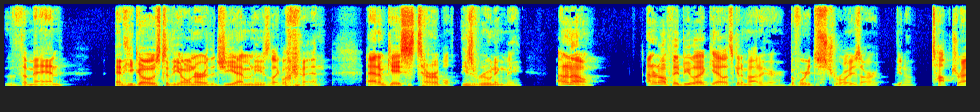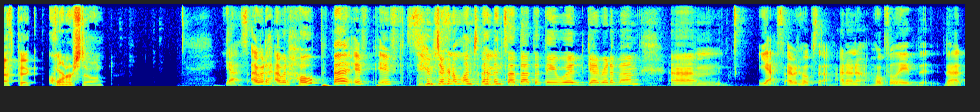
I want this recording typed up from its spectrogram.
the man, and he goes to the owner or the GM and he's like, look, man, Adam Gase is terrible. He's ruining me. I don't know. I don't know if they'd be like, yeah, let's get him out of here before he destroys our, you know, top draft pick, cornerstone. Yes, I would. I would hope that if if Sam Darnold went to them and said that, that they would get rid of him. Um, yes, I would hope so. I don't know. Hopefully th- that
